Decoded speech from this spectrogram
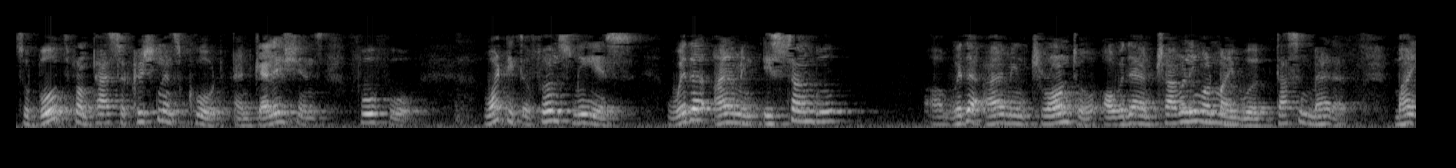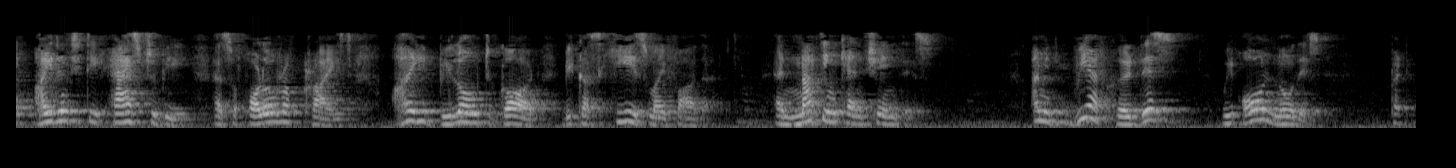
So, both from Pastor Krishnan's quote and Galatians 4 4, what it affirms me is whether I am in Istanbul, or whether I am in Toronto, or whether I am traveling on my work, doesn't matter. My identity has to be, as a follower of Christ, I belong to God because He is my Father. And nothing can change this. I mean, we have heard this, we all know this. But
